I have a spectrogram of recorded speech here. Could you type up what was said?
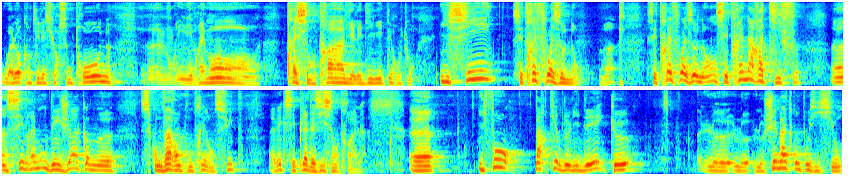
Ou alors quand il est sur son trône, il est vraiment très central, il y a les dignitaires autour. Ici, c'est très foisonnant. Hein. C'est très foisonnant, c'est très narratif. Hein. C'est vraiment déjà comme euh, ce qu'on va rencontrer ensuite avec ces plats d'Asie centrale. Euh, il faut partir de l'idée que le, schéma de composition euh,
